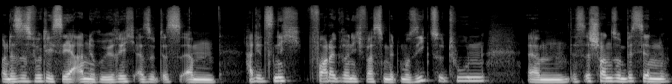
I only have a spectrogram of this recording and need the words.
Und das ist wirklich sehr anrührig. Also das ähm, hat jetzt nicht vordergründig was mit Musik zu tun. Ähm, das ist schon so ein bisschen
